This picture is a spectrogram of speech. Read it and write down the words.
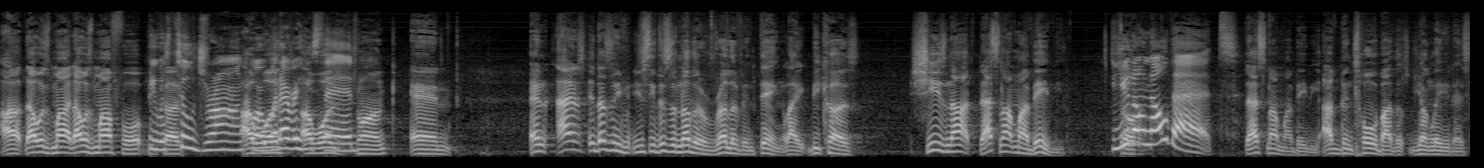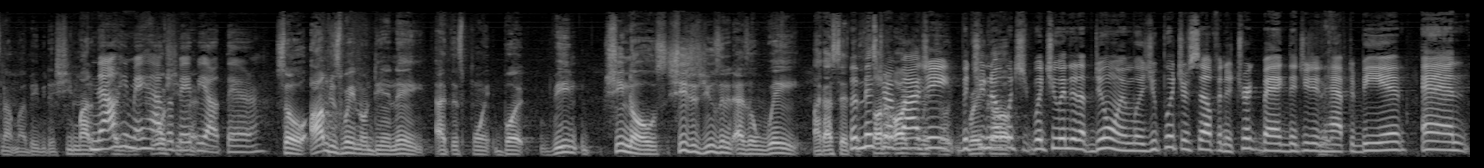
Uh, that was my that was my fault. He was too drunk I or was- whatever he I was said. drunk and and I, it doesn't even. You see, this is another relevant thing, like because she's not. That's not my baby. You So, don't know that. That's not my baby. I've been told by the young lady that it's not my baby. That she might. Have Now he may have a baby out there. So I'm just waiting on DNA at this point. But we, she knows. She's just using it as a way, like I said. But Mr. start Agbaje, but you know up. what you, what you ended up doing was you put yourself in a trick bag that you didn't have to be in, and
